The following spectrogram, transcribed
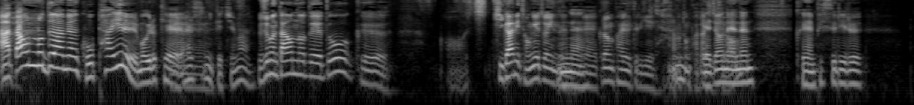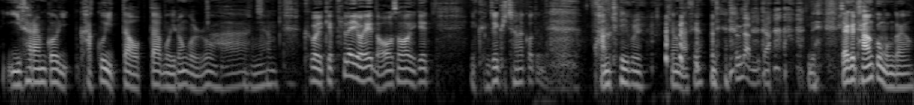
아 다운로드하면 그 파일 뭐 이렇게 네. 할 수는 있겠지만 요즘은 다운로드에도 그 어, 기간이 정해져 있는 네. 네, 그런 파일들이 보통 받아지죠. 예전에는 그 MP3를 이 사람 걸 갖고 있다 없다 뭐 이런 걸로 아, 참 그거 이렇게 플레이어에 넣어서 이게 굉장히 귀찮았거든요. 광 케이블 기억나세요? 네. 기억납니다. 네. 자, 그 다음 곡 뭔가요?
